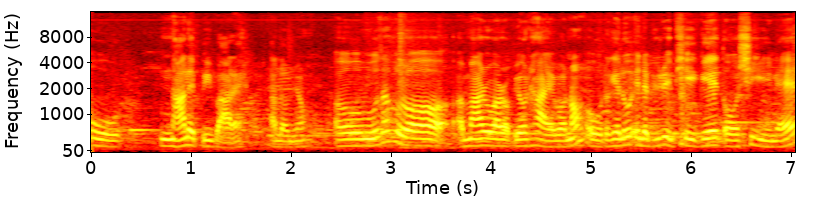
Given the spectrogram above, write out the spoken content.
ဟိုနားလဲပေးပါတယ် အဲ့လိုမျိုးဟိုမိုးဆက်ကတော့အမားတို့ကတော့ပြောထားရပါတော့ဟိုတကယ်လို့ interview တွေဖြေခဲ့တော့ရှိရင်လည်း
